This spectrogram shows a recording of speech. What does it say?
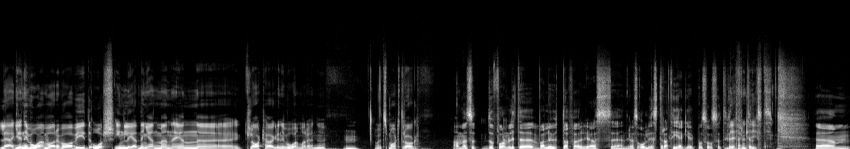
lägre nivå än vad det var vid årsinledningen, men en eh, klart högre nivå än vad det är nu. Mm. Det var ett smart drag. Ja, men så då får de lite valuta för deras, eh, deras oljestrateger på så sätt. Helt Enkelt. Ehm,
